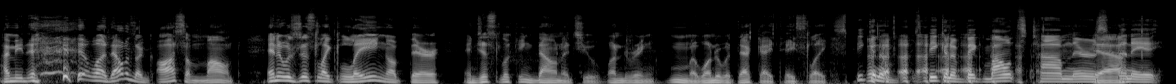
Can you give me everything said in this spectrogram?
I mean, it was, that was an awesome mount. And it was just like laying up there and just looking down at you, wondering, hmm, I wonder what that guy tastes like. Speaking of speaking of big mounts, Tom, there's Yeah. been a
